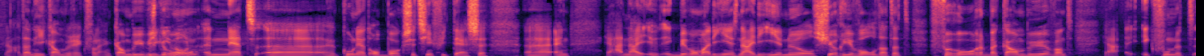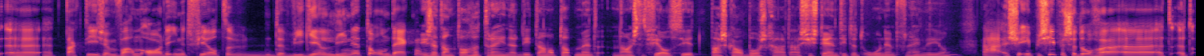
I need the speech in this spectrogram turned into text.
Ja, dan hier Cambuur ik verlengen. Cambuur wie gewoon een net, eh koen net opboksen in Vitesse. Eh, en ja, ik ben wel maar die eerst naar die 1-0 sjug je wel dat het verroren bij Cambuur. Want ja, ik vond het eh, tactisch een wanorde in het veld. De, line te ontdekken. Is dat dan toch de trainer die dan op dat moment naast het veld zit, Pascal Bos gaat, de assistent die het oerneemt van Henk de Jong? Nou, als je in principe ze toch het, het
